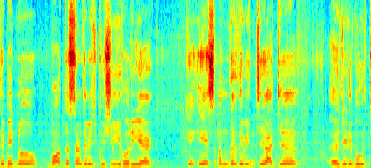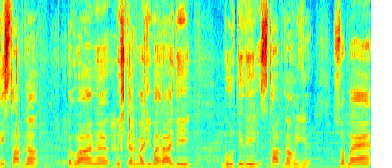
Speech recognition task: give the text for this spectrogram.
ਤੇ ਮੈਨੂੰ ਬਹੁਤ ਦੱਸਣ ਦੇ ਵਿੱਚ ਖੁਸ਼ੀ ਹੋ ਰਹੀ ਹੈ ਕਿ ਇਸ ਮੰਦਿਰ ਦੇ ਵਿੱਚ ਅੱਜ ਜਿਹੜੀ ਮੂਰਤੀ ਸਥਾਪਨਾ ਭਗਵਾਨ ਵਿਸ਼ਕਰਮਾ ਜੀ ਮਹਾਰਾਜ ਦੀ ਮੂਰਤੀ ਦੀ ਸਥਾਪਨਾ ਹੋਈ ਹੈ। ਸੋ ਮੈਂ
